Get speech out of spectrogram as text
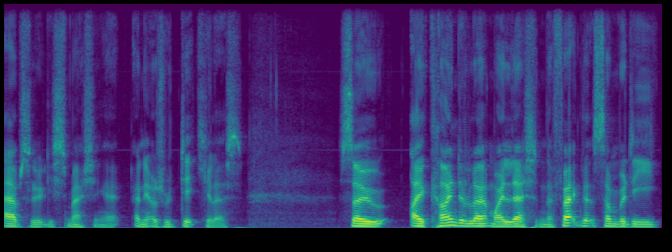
absolutely smashing it, and it was ridiculous. So I kind of learnt my lesson. The fact that somebody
